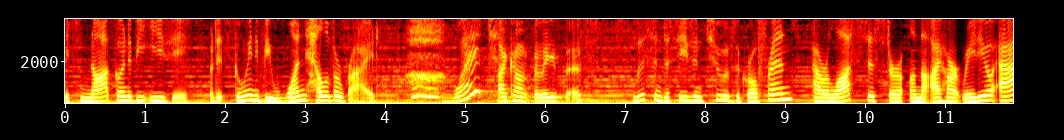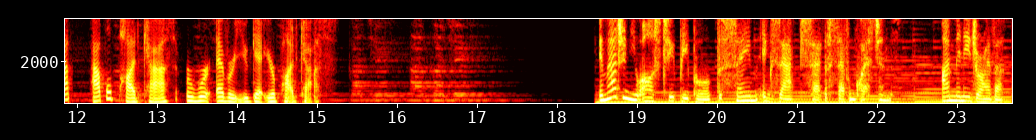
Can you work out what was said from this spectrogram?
It's not going to be easy, but it's going to be one hell of a ride. what? I can't believe this. Listen to season two of The Girlfriends, Our Lost Sister on the iHeartRadio app, Apple Podcasts, or wherever you get your podcasts. Imagine you ask two people the same exact set of seven questions. I'm Minnie Driver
